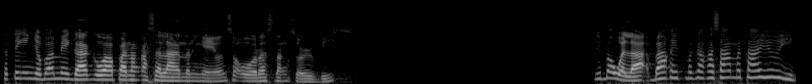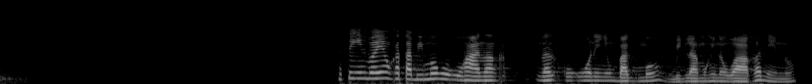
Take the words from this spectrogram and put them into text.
Sa tingin nyo ba may gagawa pa ng kasalanan ngayon sa oras ng service? Di ba wala? Bakit? Magkakasama tayo eh. Sa tingin ba yung katabi mo kukuha ng, kukunin yung bag mo, bigla mong hinawakan eh, no?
